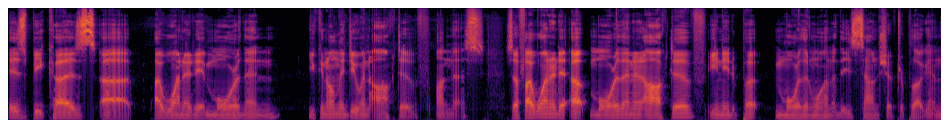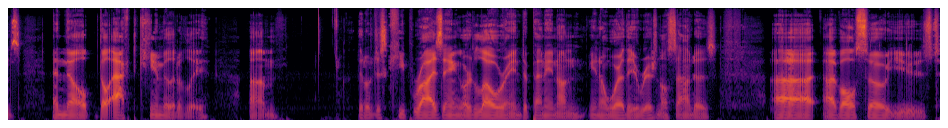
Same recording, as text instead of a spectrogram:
is because uh, I wanted it more than you can only do an octave on this. So if I wanted it up more than an octave, you need to put more than one of these sound shifter plugins, and they'll they'll act cumulatively. Um, it'll just keep rising or lowering depending on you know where the original sound is. Uh, I've also used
